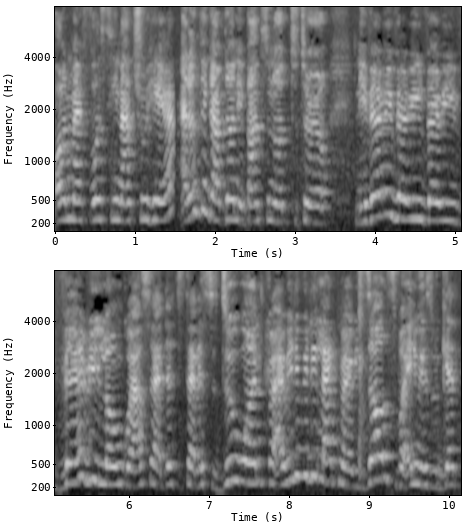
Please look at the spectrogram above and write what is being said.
on my 4C natural hair. I don't think i've done a bantu knot tutorial in a very very very very long while so i just decided to do one. But i really really like my results. But anyways we'll get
